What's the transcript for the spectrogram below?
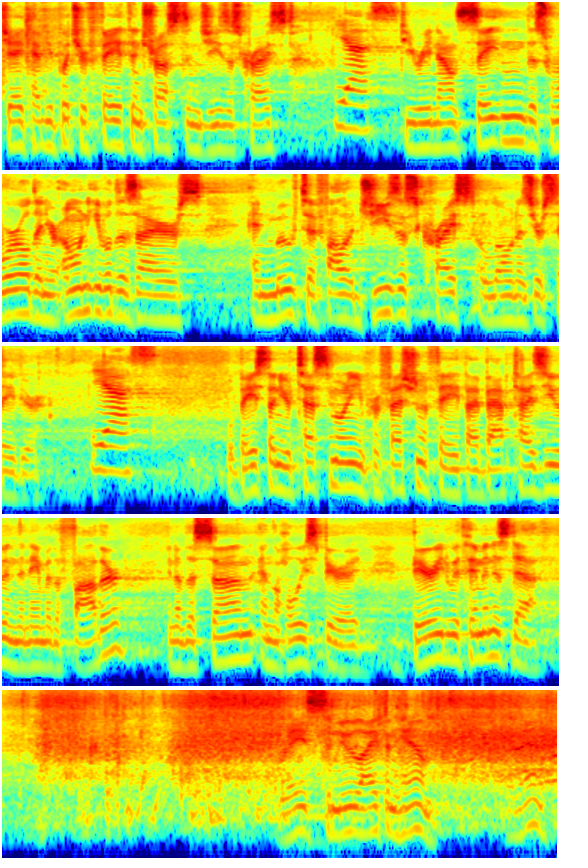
Jake, have you put your faith and trust in Jesus Christ? Yes. Do you renounce Satan, this world, and your own evil desires and move to follow Jesus Christ alone as your Savior? Yes. Well, based on your testimony and profession of faith, I baptize you in the name of the Father, and of the Son, and the Holy Spirit, buried with him in his death, raised to new life in him. Amen.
